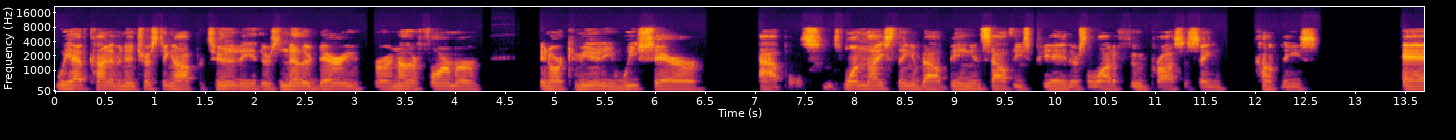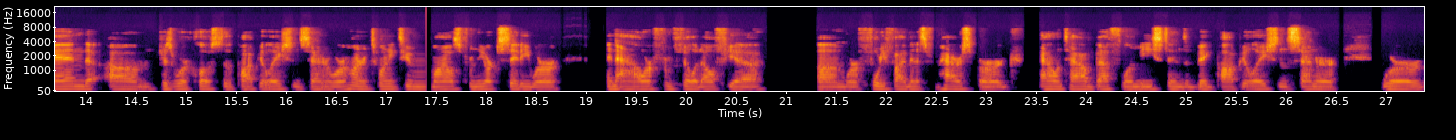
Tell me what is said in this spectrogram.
we have kind of an interesting opportunity. There's another dairy or another farmer in our community. We share apples. It's one nice thing about being in Southeast PA. There's a lot of food processing companies and because um, we're close to the population center, we're 122 miles from New York City. We're an hour from Philadelphia. Um, we're 45 minutes from Harrisburg, Allentown, Bethlehem, Easton's a big population center. We're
